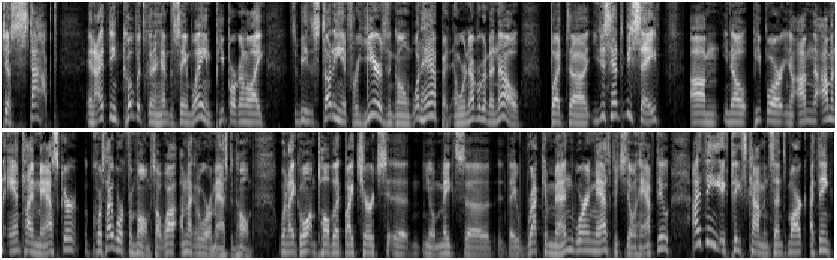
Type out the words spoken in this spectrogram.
just stopped." And I think COVID's going to have the same way, and people are going to like to be studying it for years and going, "What happened?" And we're never going to know. But uh, you just have to be safe. Um, you know, people are, you know, I'm I'm an anti-masker. Of course, I work from home, so I'm not going to wear a mask at home. When I go out in public, my church, uh, you know, makes uh, they recommend wearing masks, but you don't have to. I think it takes common sense, Mark. I think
